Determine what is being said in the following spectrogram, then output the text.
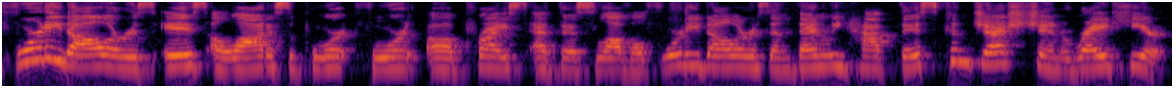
$40 is a lot of support for a price at this level, $40. And then we have this congestion right here.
